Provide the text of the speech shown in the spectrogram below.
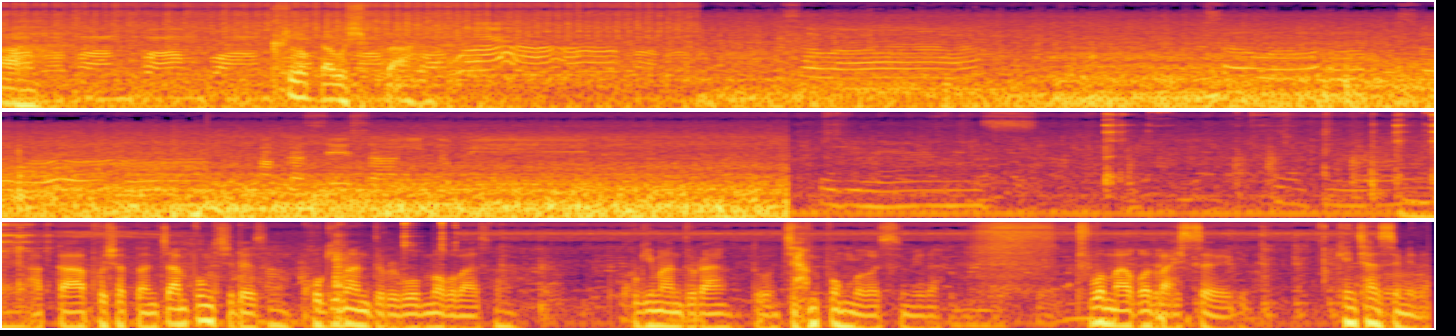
아, 클럽 가고 싶다. 바깥 세상이 아까 보셨던 짬뽕집에서 고기만두를 못 먹어봐서 고기만두랑 또 짬뽕 먹었습니다. 두 번 먹어도 맛있어요 여기는. 괜찮습니다.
